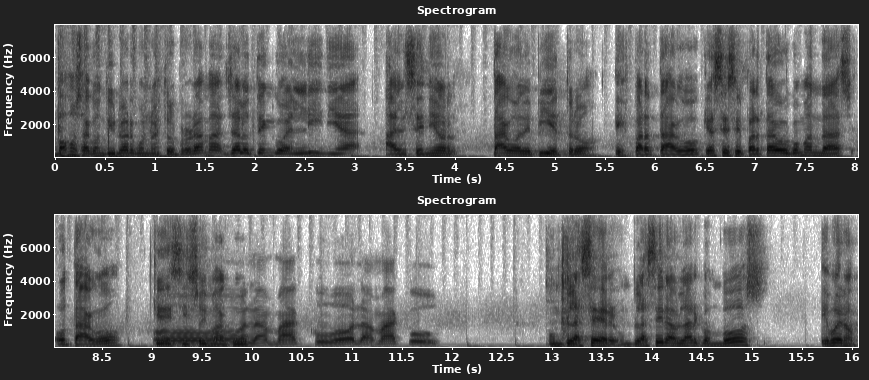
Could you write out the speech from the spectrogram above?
vamos a continuar con nuestro programa. Ya lo tengo en línea al señor Tago de Pietro, Espartago. ¿Qué haces, Espartago? ¿Cómo andás? ¿O Tago? ¿Qué decís? Soy Macu. Hola, Macu. Hola, Macu. Un placer, un placer hablar con vos. Y bueno,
